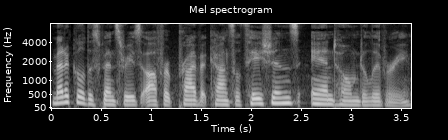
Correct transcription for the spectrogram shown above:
Medical dispensaries offer private consultations and home delivery.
